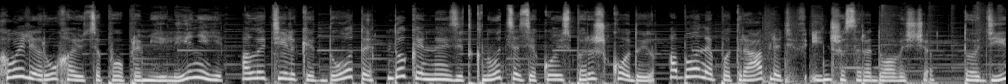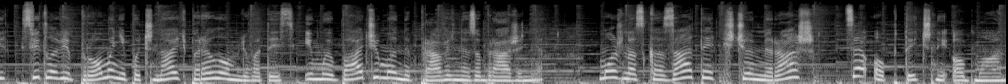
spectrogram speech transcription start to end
Хвилі рухаються по прямій лінії, але тільки доти, доки не зіткнуться з якоюсь перешкодою або не потраплять в інше середовище. Тоді світлові промені починають переломлюватись, і ми бачимо неправильне зображення. Можна сказати, що міраж це оптичний обман,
